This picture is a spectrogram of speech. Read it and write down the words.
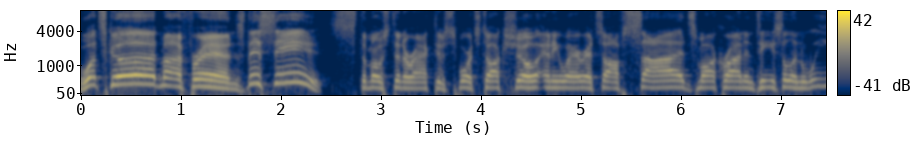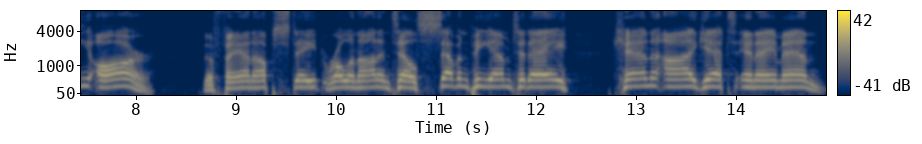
What's good, my friends? This is the most interactive sports talk show anywhere. It's Offsides, Mark Ryan and Diesel, and we are the fan upstate rolling on until 7 p.m. today. Can I get an amen?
